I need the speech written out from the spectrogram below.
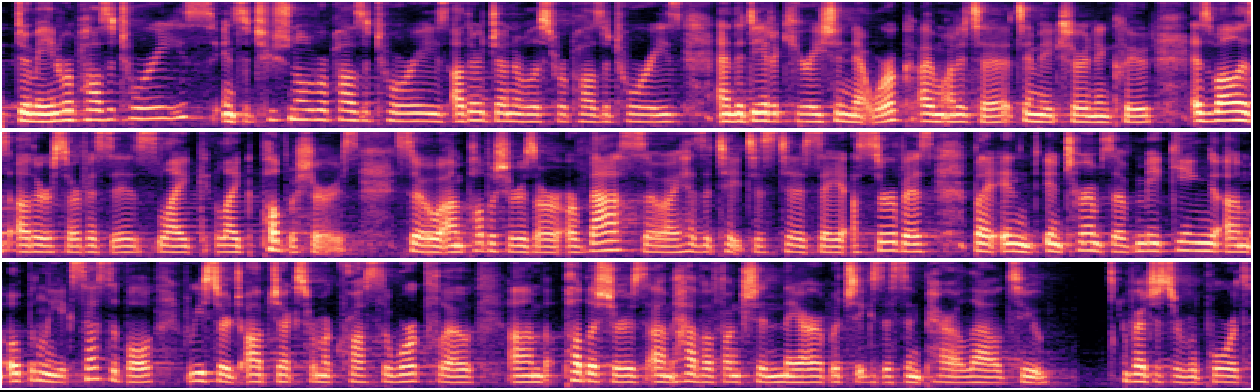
domain repositories, institutional repositories, other generalist repositories, and the data curation network I wanted to, to make sure and include, as well as other services like, like publishers. So um, publishers are, are, vast, so I hesitate to, to say a service, but in, in terms of making um, openly accessible research objects from across the workflow, um, publishers um, have a function there which exists in parallel to registered reports,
